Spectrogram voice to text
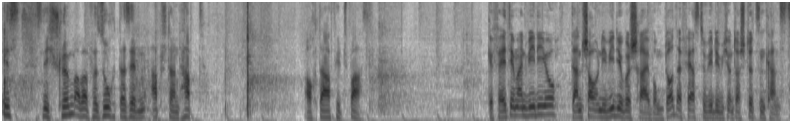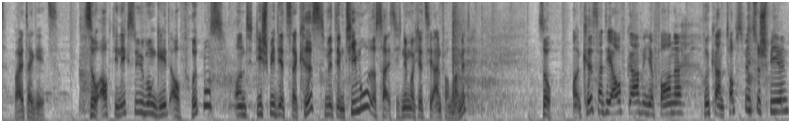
ist, ist nicht schlimm, aber versucht, dass ihr den Abstand habt. Auch da viel Spaß. Gefällt dir mein Video? Dann schau in die Videobeschreibung. Dort erfährst du, wie du mich unterstützen kannst. Weiter geht's. So, auch die nächste Übung geht auf Rhythmus und die spielt jetzt der Chris mit dem Timo. Das heißt, ich nehme euch jetzt hier einfach mal mit. So, und Chris hat die Aufgabe, hier vorne Rückhand Topspin zu spielen.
